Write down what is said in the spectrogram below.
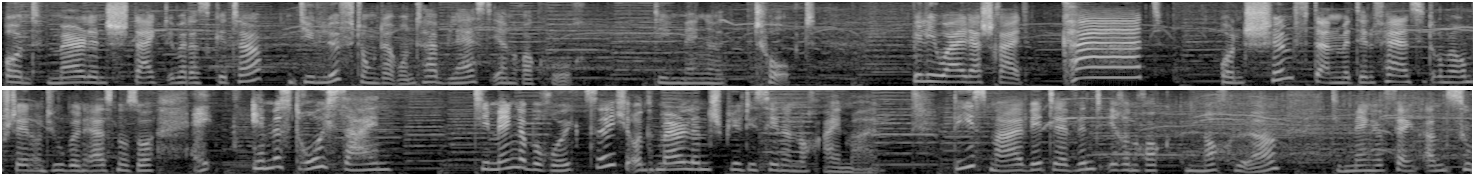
Und Marilyn steigt über das Gitter. Die Lüftung darunter bläst ihren Rock hoch. Die Menge tobt. Billy Wilder schreit! Und schimpft dann mit den Fans, die drumherum stehen und jubeln. Er ist nur so, hey, ihr müsst ruhig sein. Die Menge beruhigt sich und Marilyn spielt die Szene noch einmal. Diesmal weht der Wind ihren Rock noch höher. Die Menge fängt an zu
